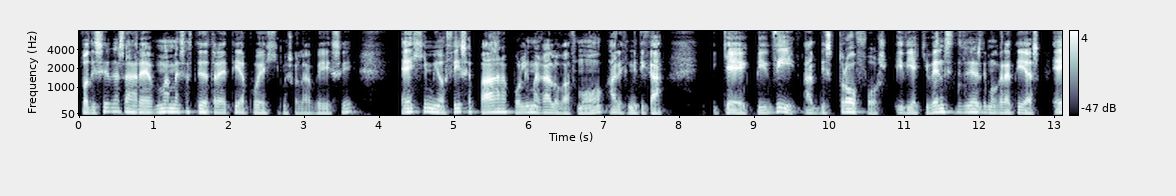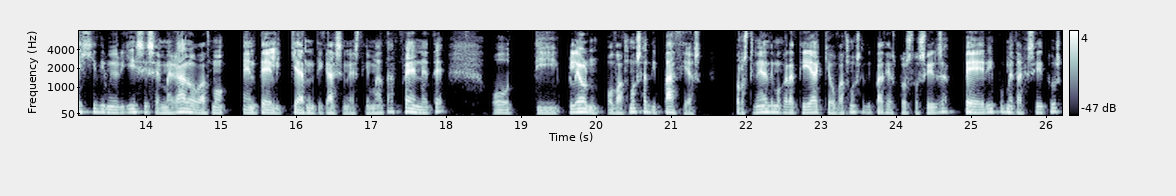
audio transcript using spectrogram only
το αντισύριζα ρεύμα μέσα στη τετραετία που έχει μεσολαβήσει έχει μειωθεί σε πάρα πολύ μεγάλο βαθμό αριθμητικά. Και επειδή αντιστρόφως η διακυβέρνηση της Νέας Δημοκρατίας έχει δημιουργήσει σε μεγάλο βαθμό εν τέλει και αρνητικά συναισθήματα, φαίνεται ότι πλέον ο βαθμός αντιπάθειας προς τη Νέα Δημοκρατία και ο βαθμός αντιπάθειας προς το ΣΥΡΙΖΑ περίπου μεταξύ τους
